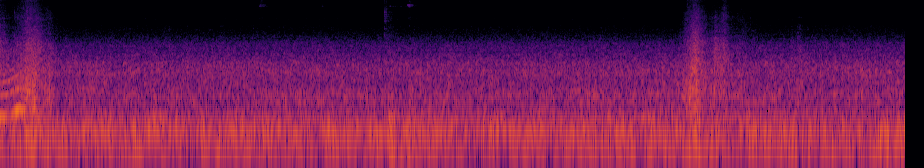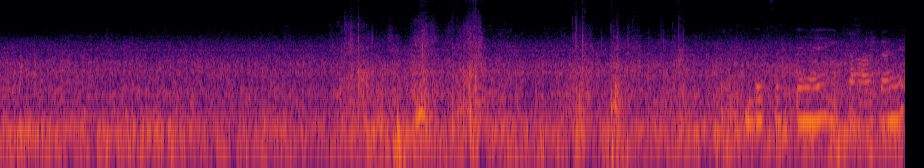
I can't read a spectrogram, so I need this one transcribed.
है देख सकते हैं ये कहाँ का है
